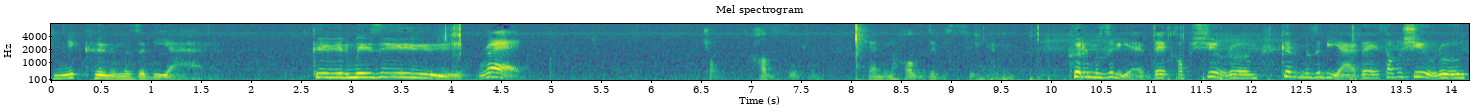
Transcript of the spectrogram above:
Şimdi kırmızı bir yer. Kırmızı. Red. Çok hazırım. Kendimi hazır hissediyorum. Kırmızı bir yerde kapışıyorum. Kırmızı bir yerde savaşıyorum.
